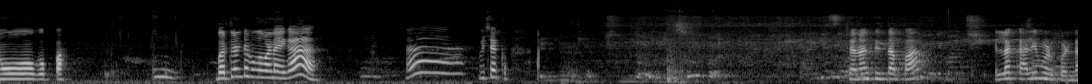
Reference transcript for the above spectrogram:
ಹೋಗಪ್ಪ ಬರ್ತಾನೆ ಮಗೋಣ ಹೋಗೋಣ ಈಗ? ಹಾಂ ಬಿಚಾಕು. ಚೆನ್ನಾಗಿ ತಿಂತಪ್ಪ ಎಲ್ಲ ಖಾಲಿ ಮಾಡ್ಕೊಂಡ?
